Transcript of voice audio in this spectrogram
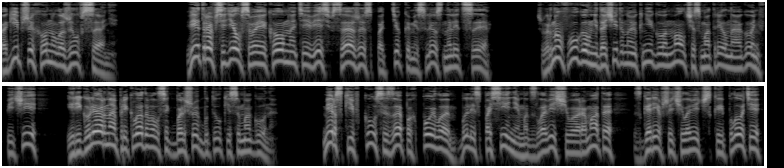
Погибших он уложил в сани. Ветров сидел в своей комнате, весь в саже, с подтеками слез на лице. Швырнув в угол недочитанную книгу, он молча смотрел на огонь в печи и регулярно прикладывался к большой бутылке самогона. Мерзкий вкус и запах пойла были спасением от зловещего аромата сгоревшей человеческой плоти,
